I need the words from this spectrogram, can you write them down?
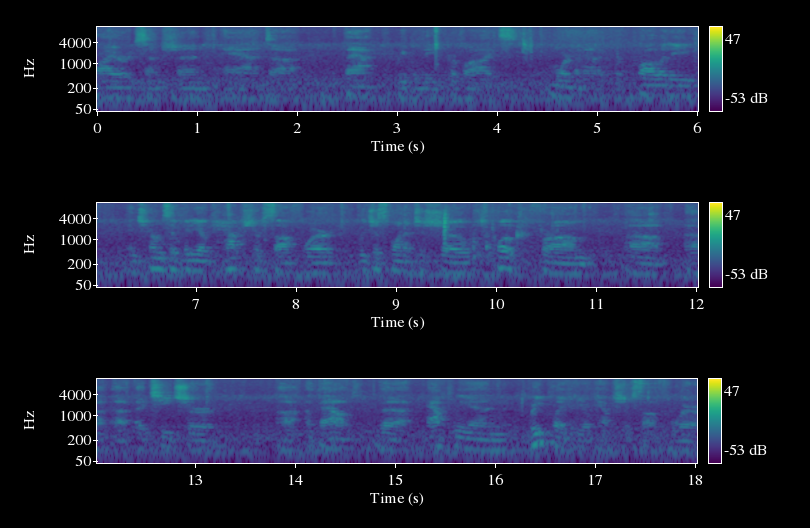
prior exemption, and uh, that, we believe, provides more than adequate quality. In terms of video capture software, we just wanted to show a quote from uh, a, a, teacher uh, about the Applian replay video capture software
